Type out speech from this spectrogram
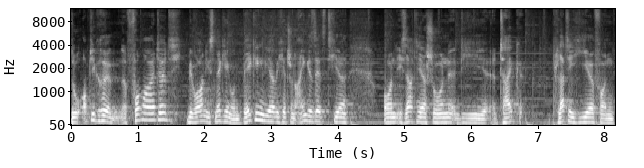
So, Opti-Grill vorbereitet. Wir brauchen die Snacking und Baking, die habe ich jetzt schon eingesetzt hier. Und ich sagte ja schon, die Teigplatte hier von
